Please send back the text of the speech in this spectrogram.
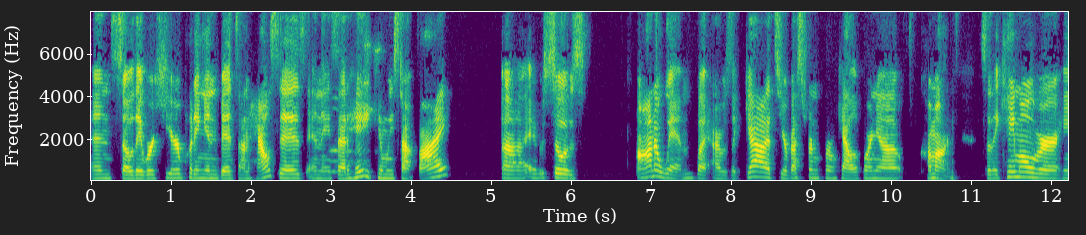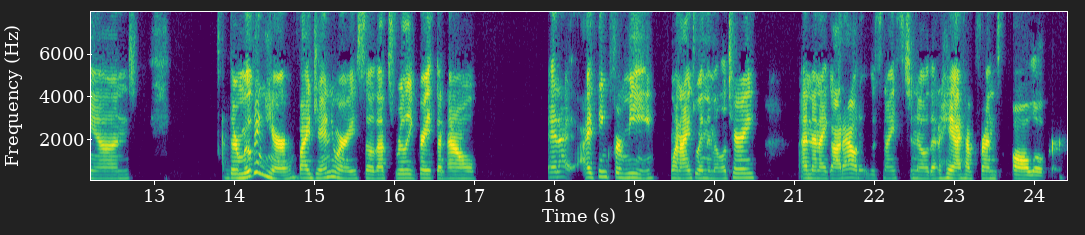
And so they were here putting in bids on houses and they said, Hey, can we stop by? Uh, it was so it was on a whim, but I was like, Yeah, it's your best friend from California. Come on. So they came over and they're moving here by January. So that's really great that now. And I, I think for me, when I joined the military, and then I got out, it was nice to know that, hey, I have friends all over.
